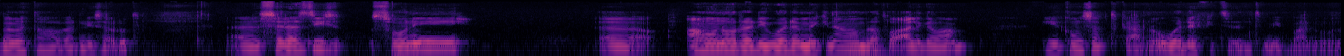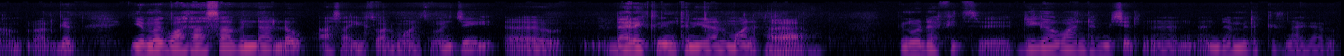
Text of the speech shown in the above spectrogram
በመተባበር ነው የሰሩት። ስለዚህ ሶኒ አሁን already ወደ መኪና ማምረቱ አልገባም። ይሄ concept car ነው። ወደፊት እንት የሚባል ነው ምናምን ብሏል። ግን የመግባት ሀሳብ እንዳለው አሳይቷል ማለት ነው እንጂ directly እንትን ይላል ማለት ግን ወደፊት ሊገባ እንደሚችል እንደ ምልክት ነገር ነው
